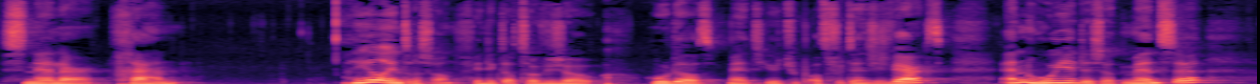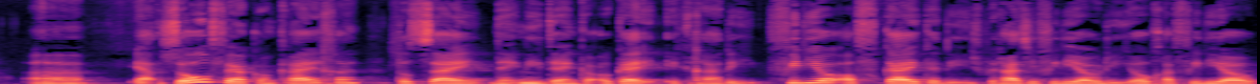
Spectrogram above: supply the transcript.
sneller gaan. Heel interessant vind ik dat sowieso, hoe dat met YouTube advertenties werkt en hoe je dus ook mensen uh, ja, zo ver kan krijgen dat zij niet denken: oké, ik ga die video afkijken, die inspiratievideo, die yoga-video,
